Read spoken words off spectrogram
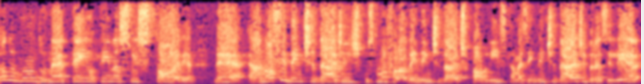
todo mundo né, tem, tem na sua história. Né, a nossa identidade, a gente costuma falar da identidade paulista, mas a identidade brasileira,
